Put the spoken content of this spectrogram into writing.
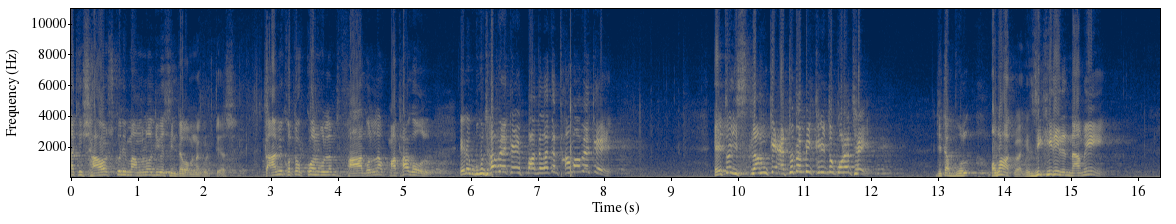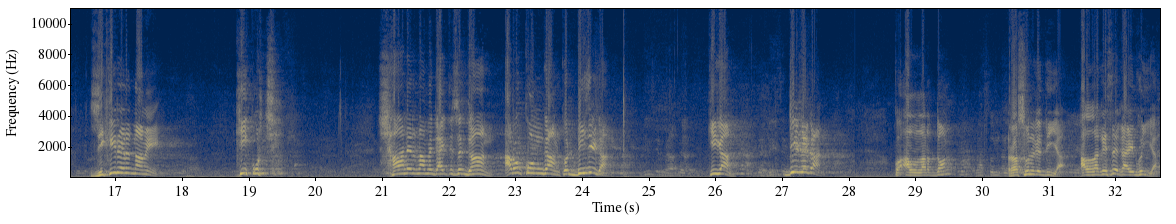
নাকি সাহস করে মামলা দিবে, চিন্তা ভাবনা করতে আসে তা আমি কতক্ষণ বললাম ফা গোল না মাথা গোল এটা বুঝাবে কে? পাগলাকে থামাবে কে? এই তো ইসলামকে এতটা বিকৃত করেছে, যেটা বল অবাক লাগে। জিকিরের নামে জিকিরের নামে কি করছে? শানের নামে গাইতেছে গান। আরও কোন গান? ডিজে গান? কি গান? ডিজে গান। আল্লাহর দন রসুলের দিয়া। আল্লাহ গেছে গায়েব হইয়া।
